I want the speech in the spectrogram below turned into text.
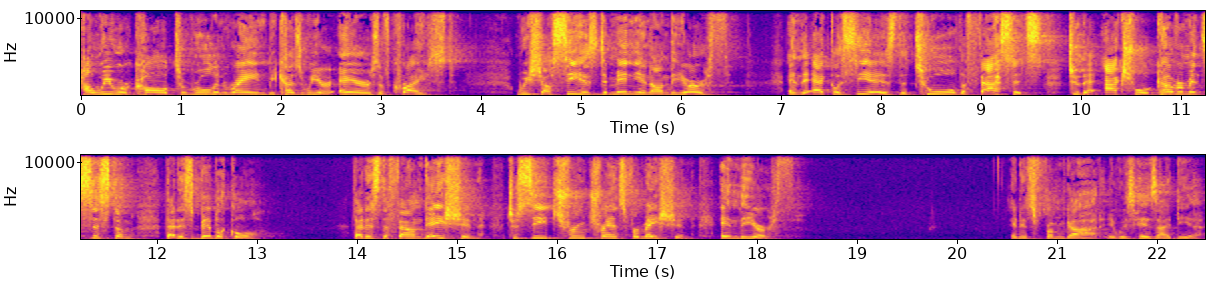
How we were called to rule and reign because we are heirs of Christ. We shall see his dominion on the earth. And the ecclesia is the tool, the facets to the actual government system that is biblical, that is the foundation to see true transformation in the earth. and it's from God. It was his idea.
